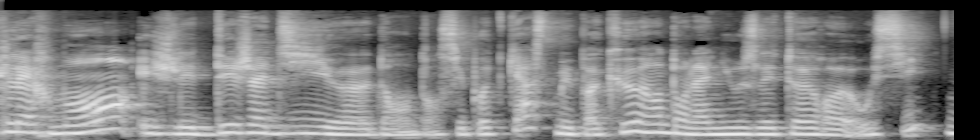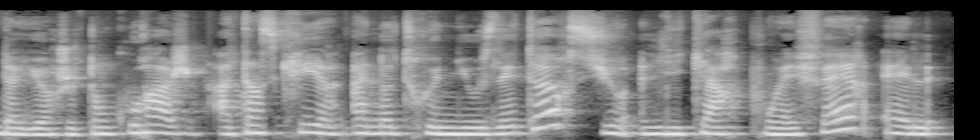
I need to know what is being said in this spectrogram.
clairement, et je l'ai déjà dit euh, dans, ces podcasts, mais pas que, hein, dans la newsletter euh, aussi. D'ailleurs, je t'encourage à t'inscrire à notre newsletter sur licar.fr, L-I-C-A-R-E-S.fr,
